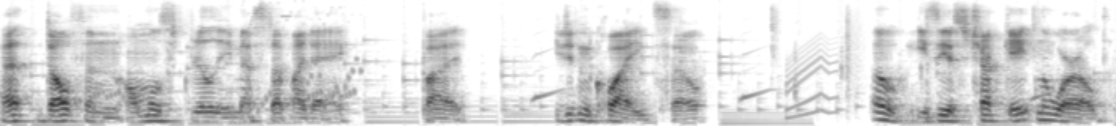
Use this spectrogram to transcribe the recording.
That dolphin almost really messed up my day, but he didn't quite, so... Oh, easiest chuck gate in the world.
